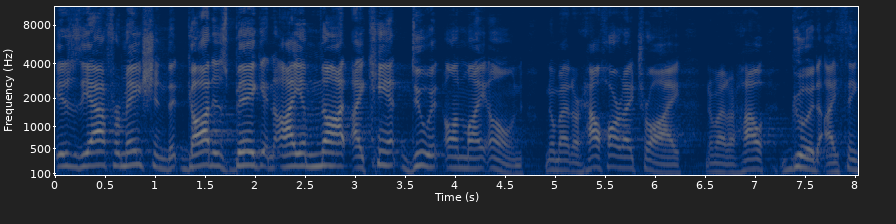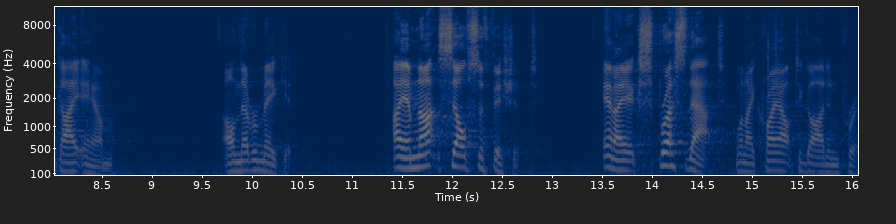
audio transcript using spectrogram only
It is the affirmation that God is big and I am not. I can't do it on my own, no matter how hard I try, no matter how good I think I am. I'll never make it. I am not self sufficient. And I express that when I cry out to God in prayer.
